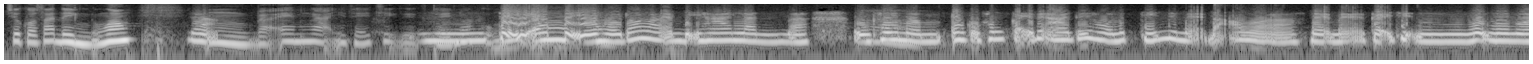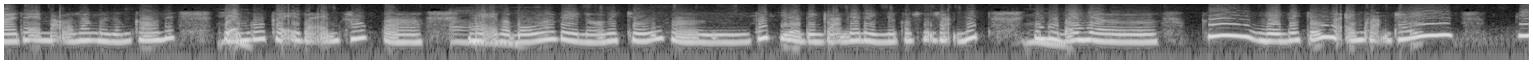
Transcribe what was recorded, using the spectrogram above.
chưa có gia đình đúng không? Dạ. Ừ, và em ngại như thế chị thấy nó cũng chị em bị hồi đó là em bị hai lần và à. khi mà em cũng không kể với ai tới hồi lớp 9 thì mẹ bảo là mẹ mẹ kể chuyện người, người ngoài thôi em bảo là răng mà giống con đấy thì ừ. em có kể và em khóc và à. mẹ và bố nó về nói với chú và tất nhiên là tình cảm gia đình nó có sự rạn nứt ừ. nhưng mà bây giờ cứ nhìn thấy chú là em cảm thấy cái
